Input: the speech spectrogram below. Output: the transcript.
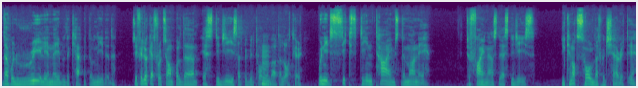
that will really enable the capital needed. So if you look at, for example, the SDGs that we've been talking mm. about a lot here, we need 16 times the money to finance the SDGs. You cannot solve that with charity.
